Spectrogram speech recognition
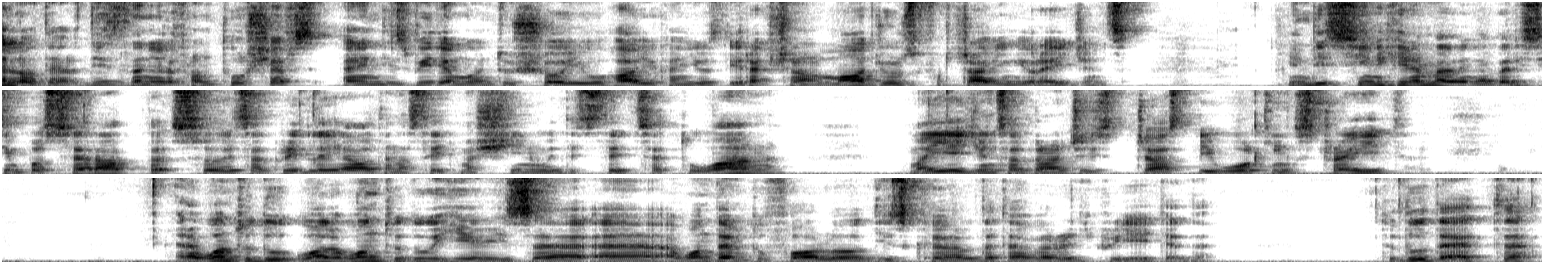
Hello there, this is Daniele from Toolchefs and in this video I'm going to show you how you can use directional modules for driving your agents. In this scene here I'm having a very simple setup, so it's a grid layout and a state machine with the state set to 1. My agents are going to just, just be walking straight. And I want to do what I want to do here is uh, uh, I want them to follow this curve that I've already created. To do that,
